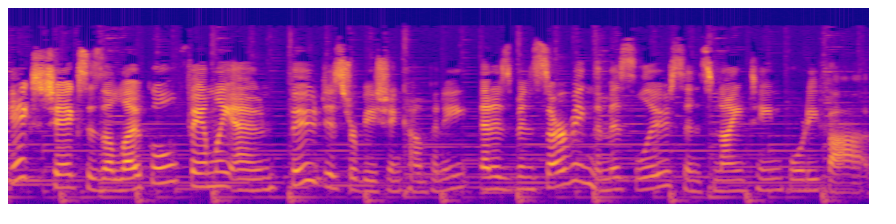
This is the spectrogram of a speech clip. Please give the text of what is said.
Hicks Chicks is a local, family owned food distribution company that has been serving the Miss Lou since 1945.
